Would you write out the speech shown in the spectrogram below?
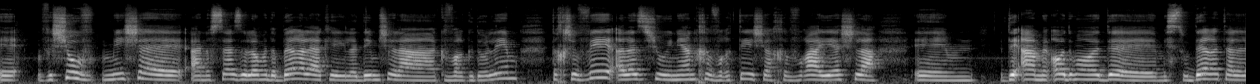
אה, ושוב, מי שהנושא הזה לא מדבר עליה כי ילדים שלה כבר גדולים, תחשבי על איזשהו עניין חברתי שהחברה יש לה אה, דעה מאוד מאוד אה, מסודרת על,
